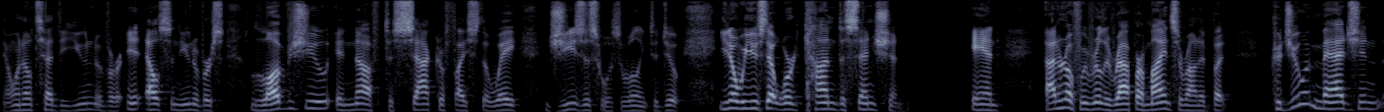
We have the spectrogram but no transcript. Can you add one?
No one else had the universe, else in the universe loves you enough to sacrifice the way Jesus was willing to do. You know, we use that word condescension. And I don't know if we really wrap our minds around it, but could you imagine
